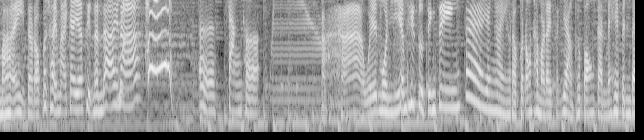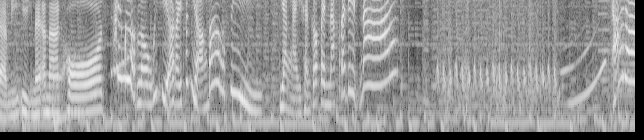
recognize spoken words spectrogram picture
ไม่ แต่เราก็ใช้ไม้กายสิทธิ์นั้นได้นะเออ ช่างเถอะ อ่าฮ่าเวทมนต์เยี่ยมที่สุดจริง ๆ แต่ยังไงเราก็ต้องทำอะไรสักอย่างเพื่อป้องกันไม่ให้เป็นแบบนี้อีกในอนาคต เลือกลองวิธีอะไรสักอย่างบ้างสิ ยังไงฉันก็เป็นนักประดิษฐ์นะฮาดา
